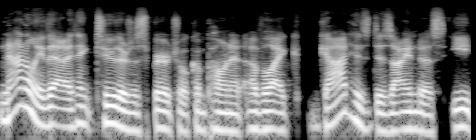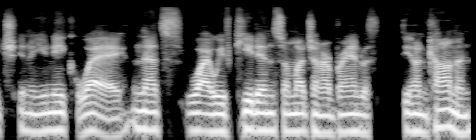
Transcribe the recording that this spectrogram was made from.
not only that, I think too, there's a spiritual component of like God has designed us each in a unique way. And that's why we've keyed in so much on our brand with the uncommon.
